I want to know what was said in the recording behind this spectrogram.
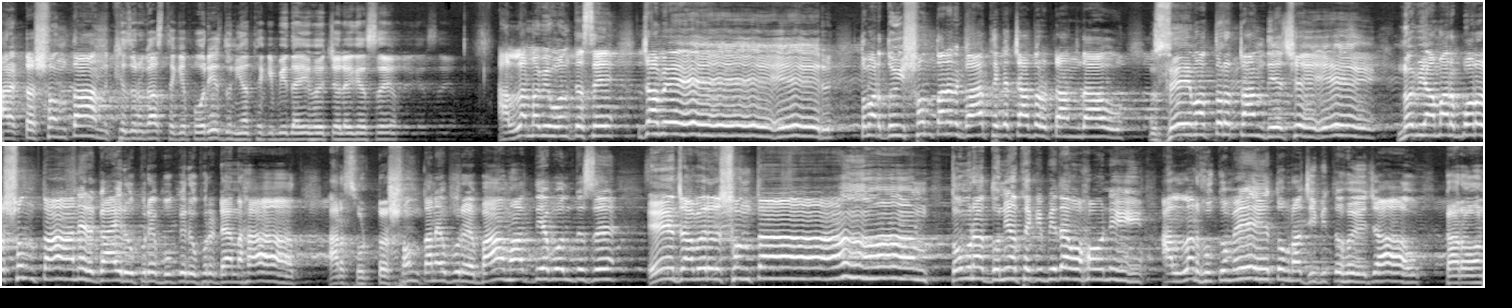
আর একটা সন্তান খেজুর গাছ থেকে পরে দুনিয়া থেকে বিদায় হয়ে চলে গেছে। আল্লাহ নবী বলতেছে যাবে তোমার দুই সন্তানের গা থেকে চাদর টান দাও। যে মাত্র টান দিয়েছে, নবী আমার বড় সন্তানের গায়ের উপরে, বুকের উপরে ডান হাত আর ছোট্ট সন্তানের উপরে বাম হাত দিয়ে বলতেছে, এ জাবের সন্তান, তোমরা দুনিয়া থেকে বিদায় হওনি। আল্লাহর হুকুমে তোমরা জীবিত হয়ে যাও। কারণ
